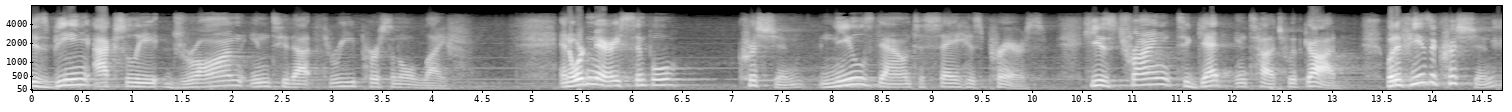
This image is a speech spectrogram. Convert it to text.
is being actually drawn into that three personal life. An ordinary, simple Christian kneels down to say his prayers. He is trying to get in touch with God. But if he is a Christian,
